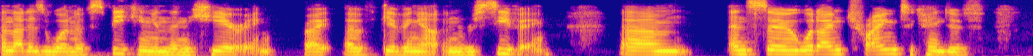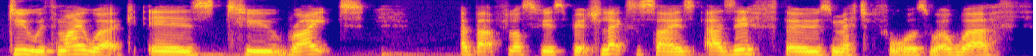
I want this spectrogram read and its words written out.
and that is one of speaking and then hearing, right? Of giving out and receiving. Um, and so, what I'm trying to kind of do with my work is to write about philosophy of spiritual exercise as if those metaphors were worth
